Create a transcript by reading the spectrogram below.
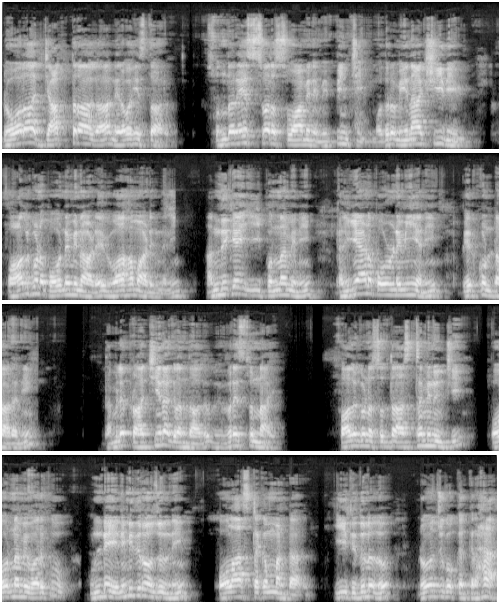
డోలా జాత్రాగా నిర్వహిస్తారు. సుందరేశ్వర స్వామిని మెప్పించి మధుర మీనాక్షీదేవి ఫాల్గుణ పౌర్ణమి నాడే వివాహమాడిందని అందుకే ఈ పున్నమిని కళ్యాణ పౌర్ణమి అని పేర్కొంటారని తమిళ ప్రాచీన గ్రంథాలు వివరిస్తున్నాయి. ఫాల్గుణ శుద్ధ అష్టమి నుంచి పౌర్ణమి వరకు ఉండే ఎనిమిది రోజుల్ని పోలాష్టకం అంటారు. ఈ తిథులలో రోజుకొక గ్రహ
